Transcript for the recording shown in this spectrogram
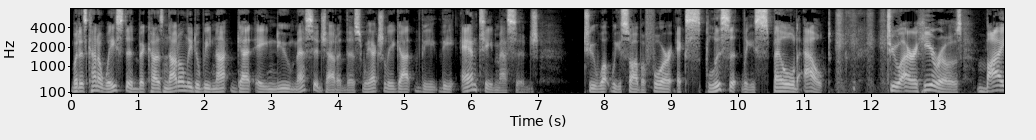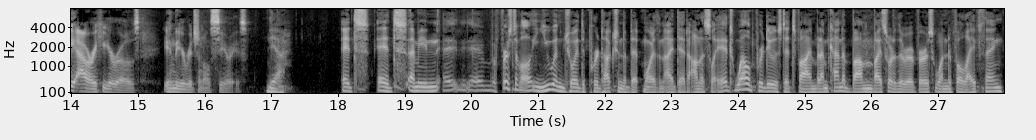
but it's kind of wasted because not only do we not get a new message out of this, we actually got the the anti message to what we saw before explicitly spelled out to our heroes by our heroes in the original series. Yeah. It's it's. I mean, uh, first of all, you enjoyed the production a bit more than I did. Honestly, it's well produced. It's fine, but I'm kind of bummed by sort of the reverse Wonderful Life thing.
